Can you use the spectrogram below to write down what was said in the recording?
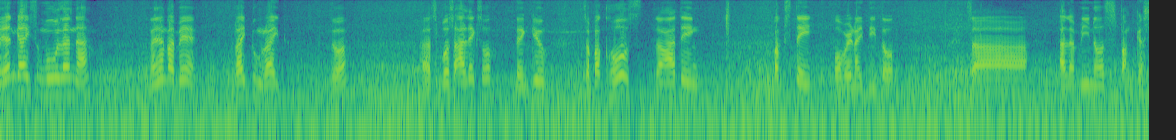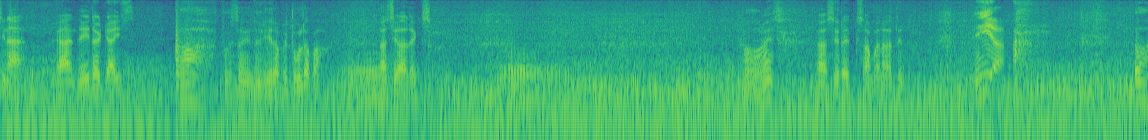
Ayan guys, umuulan na. Ngayon kami. Ride kung ride. Diba? Ah, si Boss Alex, oh. Thank you sa pag-host ng ating pag-stay overnight dito sa Alaminos, Pangasinan. Yan, later guys. Ah, pusa yun, hirap itulak ah. Ah, si Alex. Alright. Ah, si Red kasama natin. Yeah! Ah.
